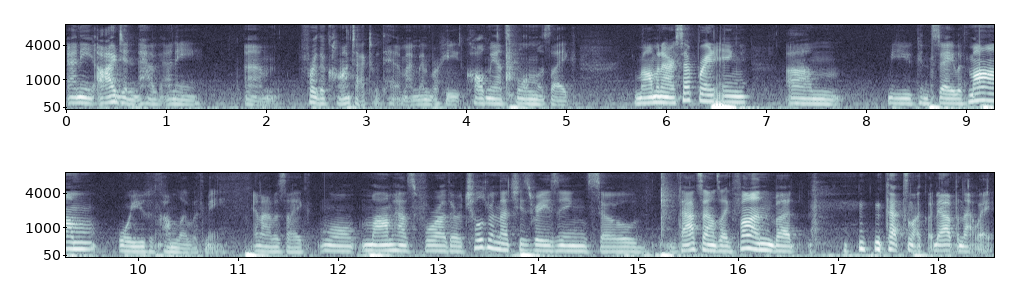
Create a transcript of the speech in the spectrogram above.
any. I didn't have any um, further contact with him. I remember he called me at school and was like, "Your mom and I are separating. Um, you can stay with mom, or you can come live with me." And I was like, "Well, mom has four other children that she's raising, so that sounds like fun, but that's not going to happen that way."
